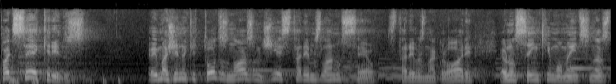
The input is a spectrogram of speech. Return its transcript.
Pode ser, queridos. Eu imagino que todos nós um dia estaremos lá no céu, estaremos na glória. Eu não sei em que momento, se nós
